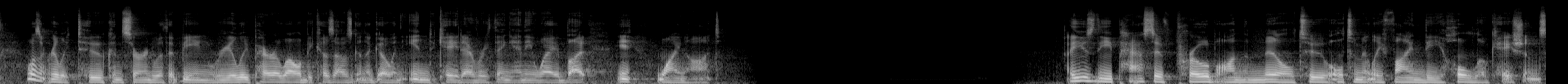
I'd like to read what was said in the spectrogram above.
I wasn't really too concerned with it being really parallel because I was going to go and indicate everything anyway, but eh, why not? I use the passive probe on the mill to ultimately find the hole locations.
